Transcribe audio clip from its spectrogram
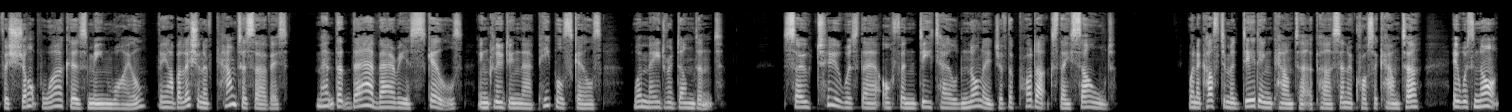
For shop workers, meanwhile, the abolition of counter service meant that their various skills, including their people skills, were made redundant. So too was their often detailed knowledge of the products they sold. When a customer did encounter a person across a counter, it was not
